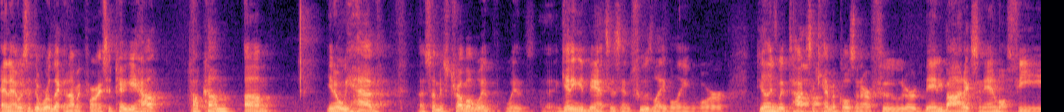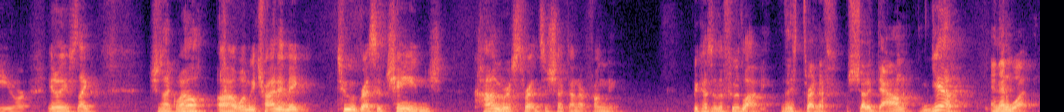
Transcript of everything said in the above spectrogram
And I was at the World Economic Forum. I said, Peggy, how how come um, you know we have uh, so much trouble with with uh, getting advances in food labeling or dealing with toxic chemicals in our food or antibiotics in animal feed or you know it's like she's like well uh, when we try to make too aggressive change congress threatens to shut down our funding because of the food lobby. They threaten to f- shut it down, Yeah. and then what?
